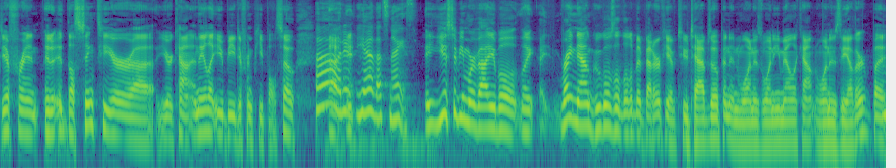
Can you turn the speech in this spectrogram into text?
different. It, it, they'll sync to your uh, your account, and they let you be different people. So, oh, uh, I didn't, it, yeah, that's nice. it used to be more valuable. Like right now, Google's a little bit better if you have two tabs open, and one is one email account and one is the other. But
